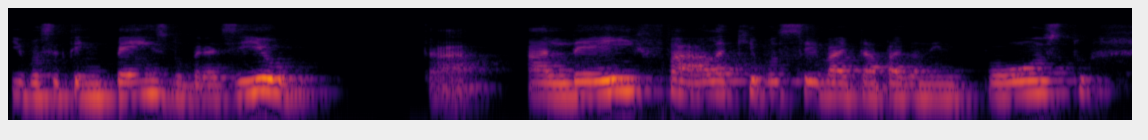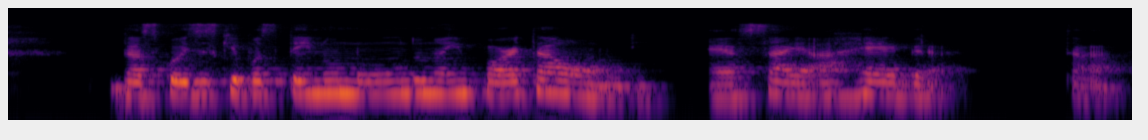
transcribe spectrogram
e você tem bens no Brasil, tá? A lei fala que você vai estar pagando imposto das coisas que você tem no mundo, não importa onde. Essa é a regra, tá?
